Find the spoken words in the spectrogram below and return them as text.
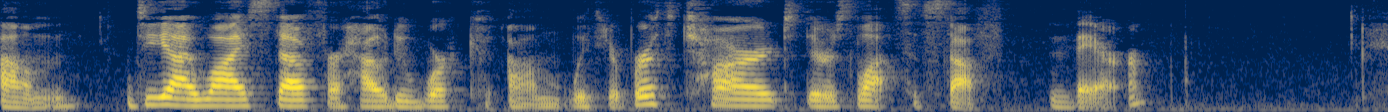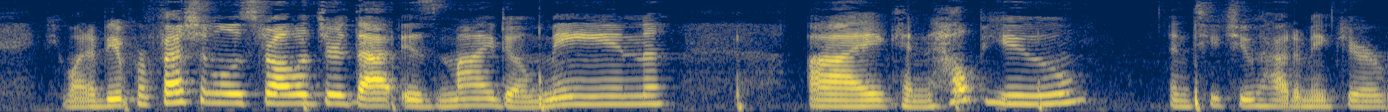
Um, DIY stuff for how to work um, with your birth chart. There's lots of stuff there. If you want to be a professional astrologer, that is my domain. I can help you and teach you how to make your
